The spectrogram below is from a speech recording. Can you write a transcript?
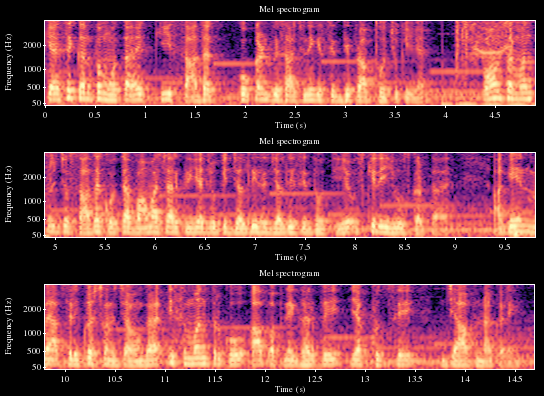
कैसे कंफर्म होता है कि साधक को कर्ण विसाचने की सिद्धि प्राप्त हो चुकी है? कौन सा मंत्र जो साधक होता है वामाचार क्रिया जो कि जल्दी से जल्दी सिद्ध होती है, उसके लिए यूज़ करता है? अगेन मैं आपसे रिक्वेस्ट करना चाहूँगा, इस मंत्र को आप अपने घर पे या खुद से जाप ना करें।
